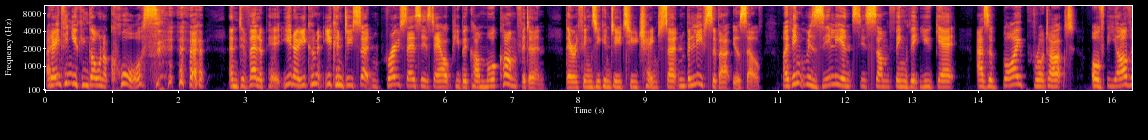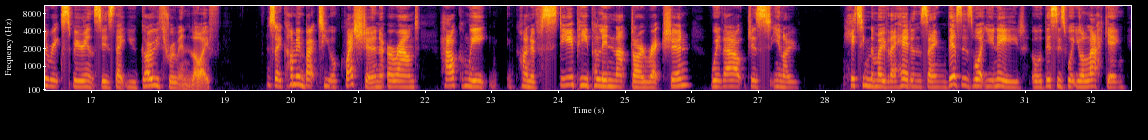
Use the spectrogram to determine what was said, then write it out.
I don't think you can go on a course and develop it. You know, you can you can do certain processes to help you become more confident. There are things you can do to change certain beliefs about yourself. I think resilience is something that you get as a byproduct of the other experiences that you go through in life. So coming back to your question around how can we kind of steer people in that direction without just, you know, hitting them over the head and saying, this is what you need or this is what you're lacking.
